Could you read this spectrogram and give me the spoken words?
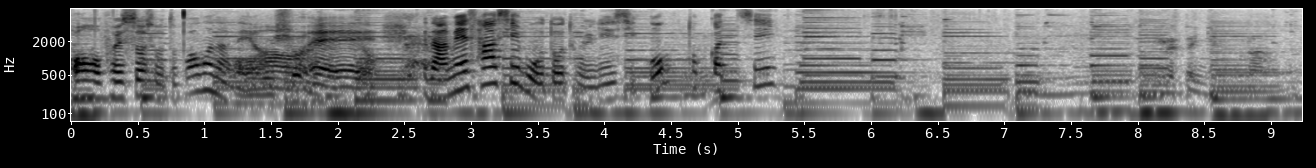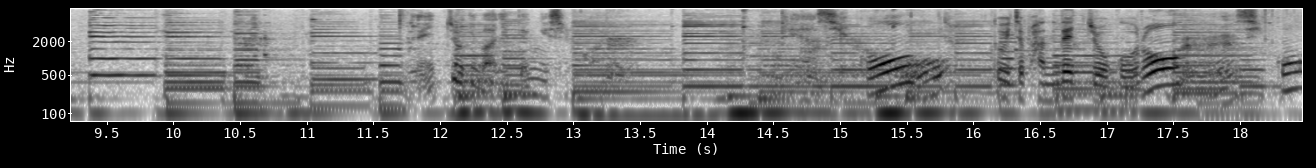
어 벌써 저도 뻐근하네요. 어, 시원하네요. 네. 그 다음에 45도 돌리시고 똑같이. 네, 이쪽이 많이 당기실 거예요. 네. 이렇게 하시고 또 이제 반대쪽으로 네. 하시고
